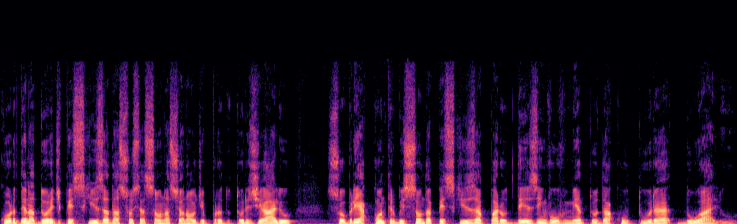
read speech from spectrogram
coordenadora de pesquisa da Associação Nacional de Produtores de Alho, sobre a contribuição da pesquisa para o desenvolvimento da cultura do alho.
